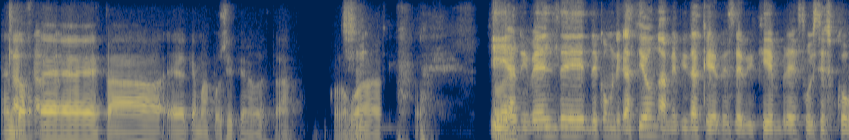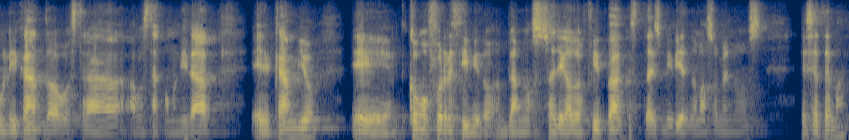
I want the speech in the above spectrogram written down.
Entonces está el que más posicionado está. Con lo cual... Y a nivel de, comunicación, a medida que desde diciembre fuisteis comunicando a vuestra, a vuestra comunidad el cambio, eh, ¿cómo fue recibido? En plan, ¿os ha llegado el feedback? ¿Estáis midiendo más o menos ese tema?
